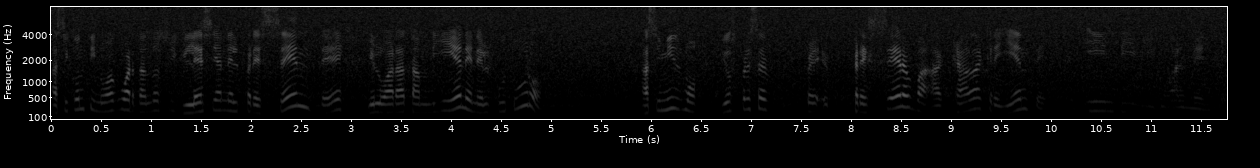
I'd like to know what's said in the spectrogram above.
así continúa guardando a su iglesia en el presente y lo hará también en el futuro. Asimismo, Dios preserva a cada creyente individualmente.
